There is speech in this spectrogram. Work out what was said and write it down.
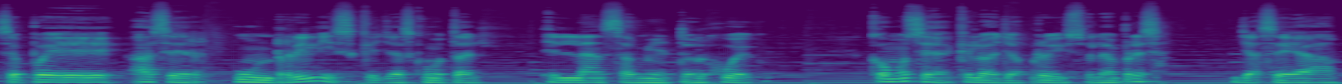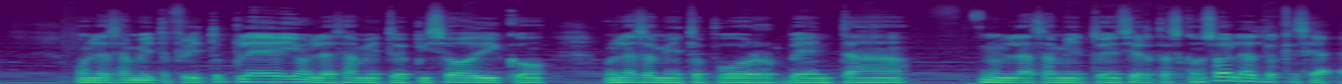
se puede hacer un release, que ya es como tal el lanzamiento del juego, como sea que lo haya previsto la empresa, ya sea un lanzamiento free to play, un lanzamiento episódico, un lanzamiento por venta, un lanzamiento en ciertas consolas, lo que sea.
